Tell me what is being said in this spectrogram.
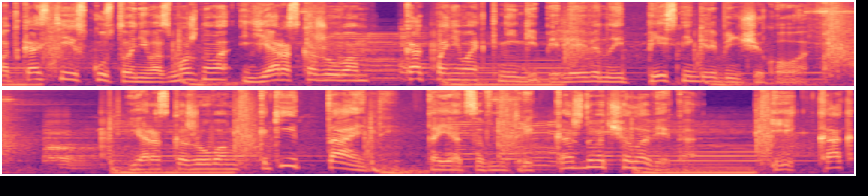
подкасте «Искусство невозможного» я расскажу вам, как понимать книги Пелевина и песни Гребенщикова. Я расскажу вам, какие тайны таятся внутри каждого человека и как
